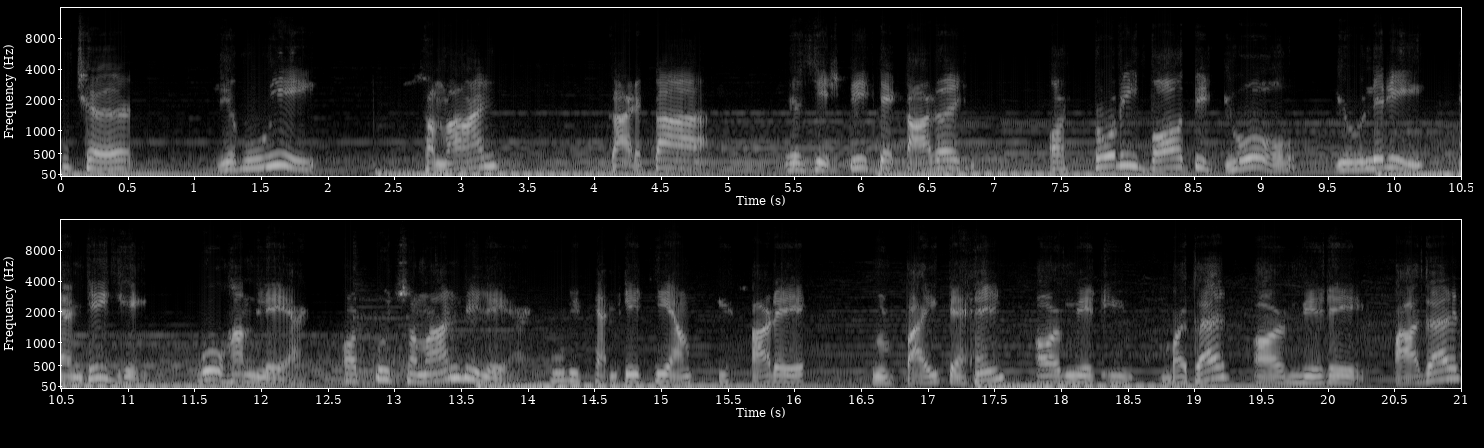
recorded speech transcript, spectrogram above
कुछ ज़रूरी सामान घर का रजिस्ट्री के कागज़ और थोड़ी बहुत जो ज्वेलरी थी, वो हम ले आए। और कुछ सामान भी ले आए। पूरी फैमिली थी हम सारे भाई बहन और मेरी मदर और मेरे फादर,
